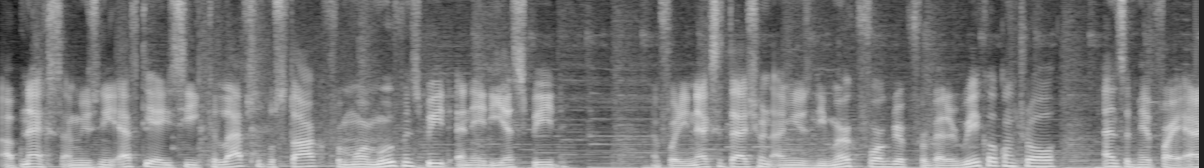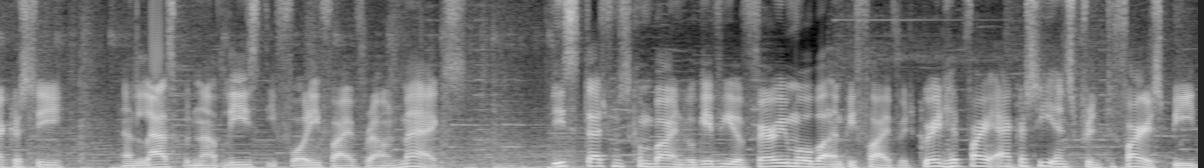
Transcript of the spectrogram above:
Up next, I'm using the FTAC collapsible stock for more movement speed and ADS speed. And for the next attachment, I'm using the Merc foregrip for better recoil control and some hipfire accuracy. And last but not least, the 45 round mags. These attachments combined will give you a very mobile MP5 with great hipfire accuracy and sprint to fire speed.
